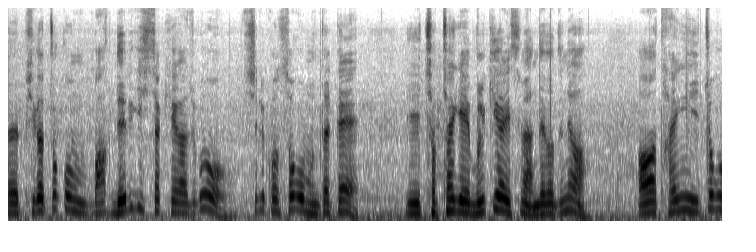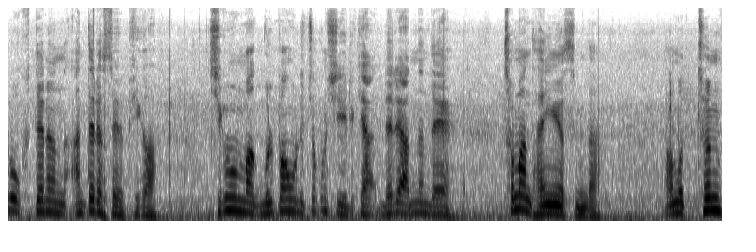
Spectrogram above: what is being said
예, 비가 조금 막 내리기 시작해가지고 실리콘 쏘고 문 뗄 때 이 접착에 물기가 있으면 안 되거든요. 어, 다행히 이쪽으로 그때는 안 때렸어요, 비가. 지금은 막 물방울이 조금씩 이렇게 내려앉는데 천만 다행이었습니다. 아무튼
